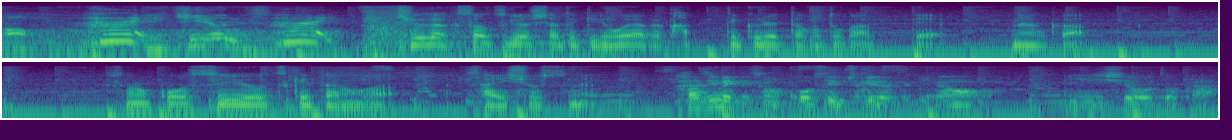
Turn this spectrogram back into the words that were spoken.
あ、はい、できるんですね、はい、中学卒業した時に親が買ってくれたことがあってなんかその香水をつけたのが最初っすね。初めてその香水つけた時の印象とか。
